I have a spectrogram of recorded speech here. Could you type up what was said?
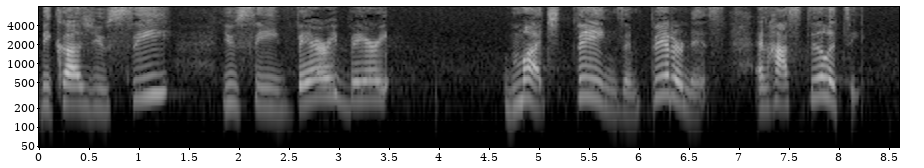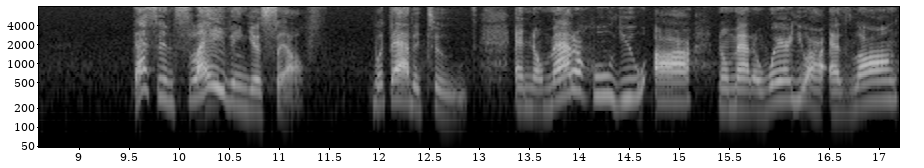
because you see you see very, very much things and bitterness and hostility. That's enslaving yourself with attitudes. And no matter who you are, no matter where you are, as long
